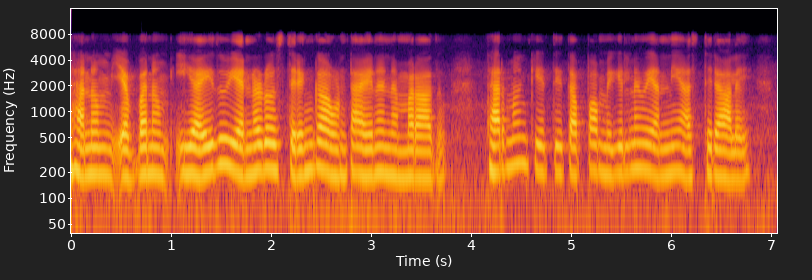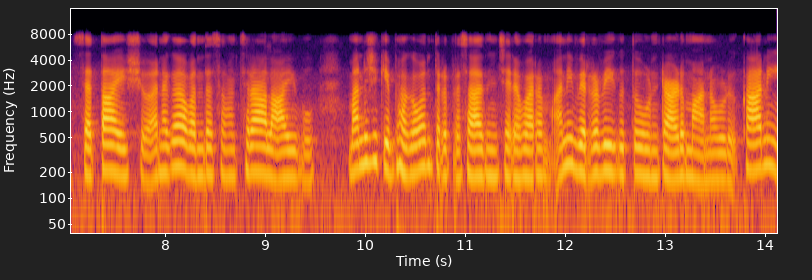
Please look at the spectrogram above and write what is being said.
ధనం యవ్వనం ఈ ఐదు ఎన్నడూ స్థిరంగా ఉంటాయని నమ్మరాదు. ధర్మం కీర్తి తప్ప మిగిలినవి అన్నీ అస్థిరాలే. శతాయుషు అనగా వంద సంవత్సరాల ఆయువు. మనిషికి భగవంతుడు ప్రసాదించిన వరం అని విర్రవీగుతూ ఉంటాడు మానవుడు. కానీ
